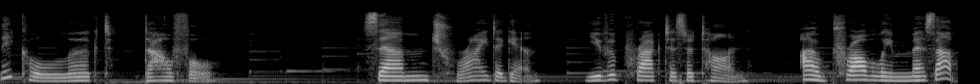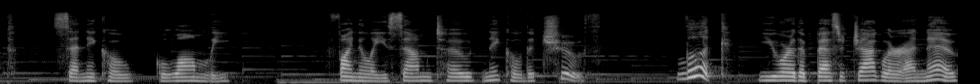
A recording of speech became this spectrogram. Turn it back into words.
Nico looked doubtful. Sam tried again. You've practiced a ton. I'll probably mess up, said Nico glumly. Finally, Sam told Nico the truth. Look, you are the best juggler I know.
